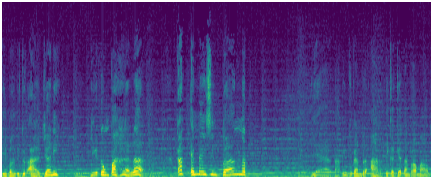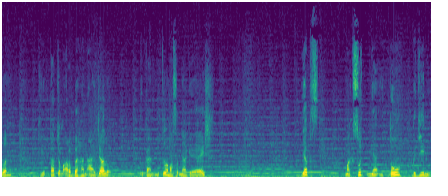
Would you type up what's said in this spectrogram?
Ibang tidur aja nih Dihitung pahala Kan amazing banget Ya tapi bukan berarti kegiatan Ramadan Kita cuma rebahan aja loh. Bukan itu maksudnya guys. Yaps Maksudnya itu begini.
